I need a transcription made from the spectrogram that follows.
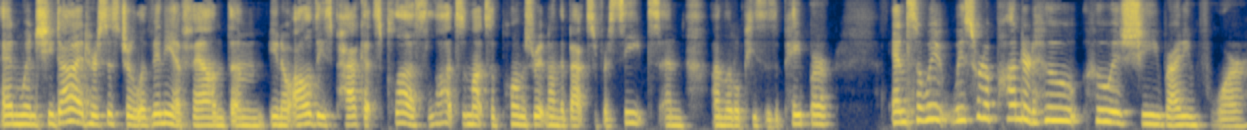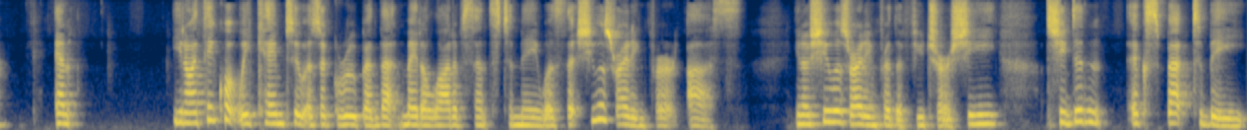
And when she died, her sister Lavinia found them, you know, all of these packets plus lots and lots of poems written on the backs of receipts and on little pieces of paper. And so we we sort of pondered who who is she writing for? And you know, I think what we came to as a group and that made a lot of sense to me was that she was writing for us. You know, she was writing for the future. She she didn't expect to be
